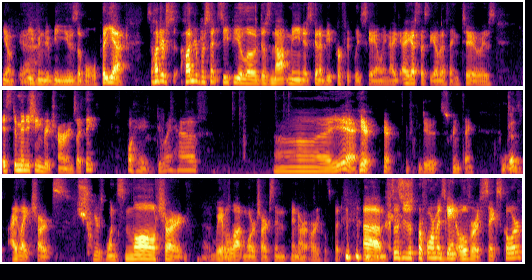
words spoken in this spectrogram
you know, yeah. even to be usable. But yeah, 100 percent CPU load does not mean it's going to be perfectly scaling. I, I guess that's the other thing too is it's diminishing returns. I think. Oh, hey, do I have? Uh, yeah, here, here. If you can do the screen thing. Good. I like charts. Here's one small chart. We have a lot more charts in, in our articles, but um, so this is just performance gain over a six core,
